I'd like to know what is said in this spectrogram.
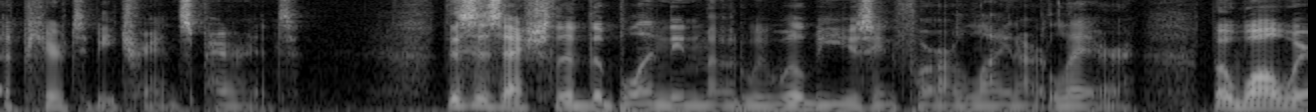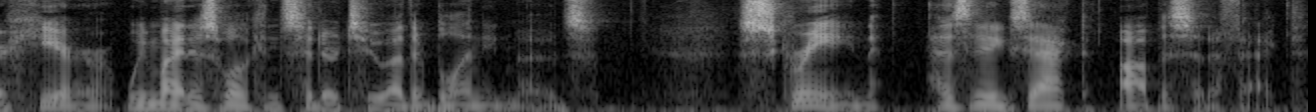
appear to be transparent. This is actually the blending mode we will be using for our line art layer, but while we're here, we might as well consider two other blending modes. Screen has the exact opposite effect,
